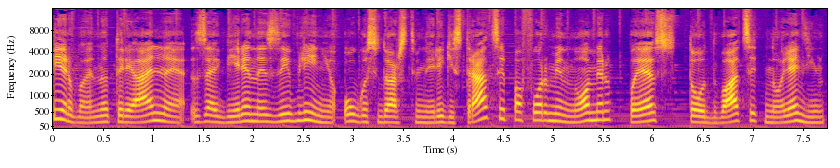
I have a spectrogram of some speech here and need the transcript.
Первое – нотариальное заверенное заявление о государственной регистрации по форме номер П-12001.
